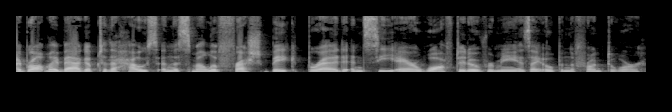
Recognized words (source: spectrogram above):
I brought my bag up to the house, and the smell of fresh baked bread and sea air wafted over me as I opened the front door.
